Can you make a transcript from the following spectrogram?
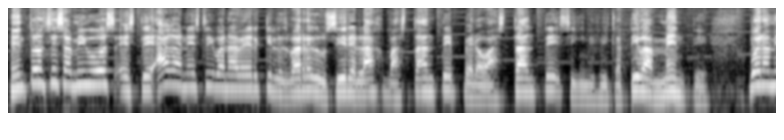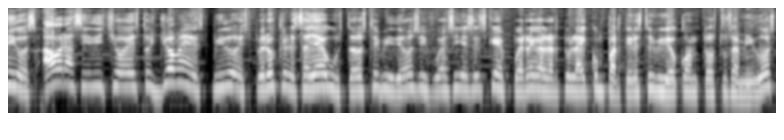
Entonces amigos este, hagan esto y van a ver que les va a reducir el lag bastante, pero bastante significativamente. Bueno amigos, ahora sí dicho esto, yo me despido, espero que les haya gustado este video, si fue así, es que puedes regalar tu like, compartir este video con todos tus amigos.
